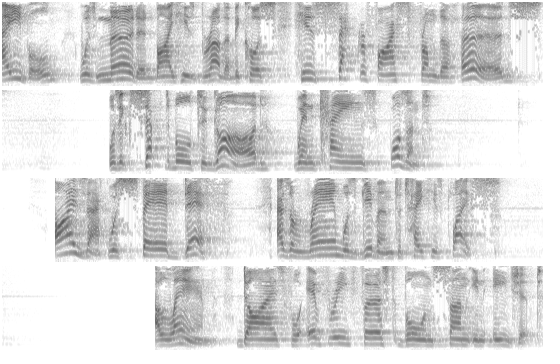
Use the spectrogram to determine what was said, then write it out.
Abel was murdered by his brother because his sacrifice from the herds was acceptable to God when Cain's wasn't. Isaac was spared death as a ram was given to take his place. A lamb dies for every firstborn son in Egypt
